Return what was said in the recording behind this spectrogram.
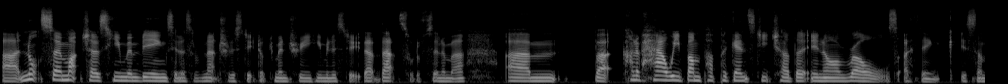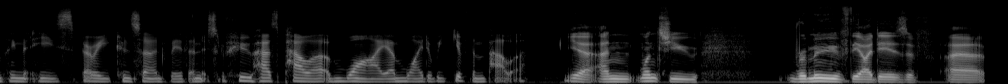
Uh, not so much as human beings in a sort of naturalistic documentary, humanistic that that sort of cinema, um, but kind of how we bump up against each other in our roles, I think, is something that he's very concerned with. And it's sort of who has power and why, and why do we give them power? Yeah, and once you remove the ideas of uh,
